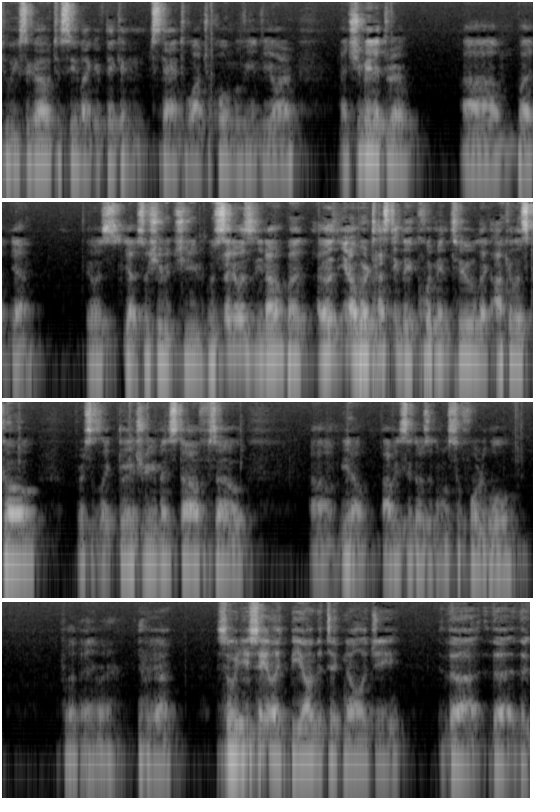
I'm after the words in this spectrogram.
two weeks ago to see like if they can stand to watch a whole movie in VR, and she made it through. Um, but yeah, it was yeah. So she she was said it was you know, but I was you know we're testing the equipment too, like Oculus Go versus like Daydream and stuff. So um, you know, obviously those are the most affordable. But anyway, yeah. Yeah. So would you say like beyond the technology, the the the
